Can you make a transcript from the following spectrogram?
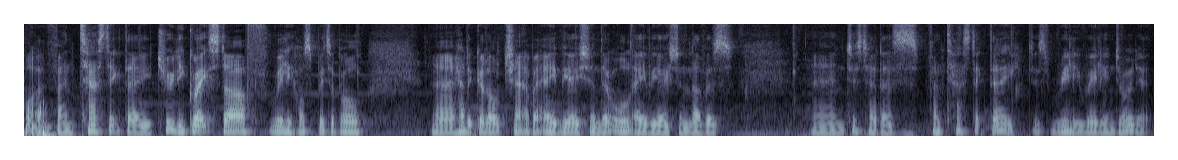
What a fantastic day. Truly great staff, really hospitable. Uh, had a good old chat about aviation. They're all aviation lovers. And just had a fantastic day. Just really, really enjoyed it.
